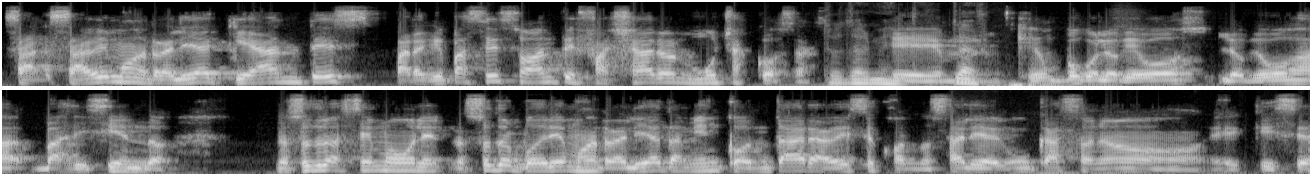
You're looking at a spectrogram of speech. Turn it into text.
sabemos en realidad que antes, para que pase eso, antes fallaron muchas cosas. Totalmente. Eh, que es un poco lo que vos, lo que vos vas diciendo. Nosotros hacemos, nosotros podríamos en realidad también contar a veces cuando sale algún caso, ¿no? Eh, que se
